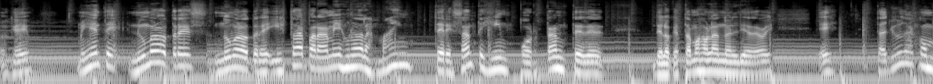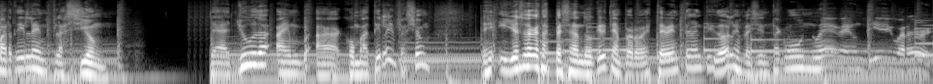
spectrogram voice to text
¿Ok? Mi gente, número 3, número 3, y esta para mí es una de las más interesantes e importantes de, de lo que estamos hablando el día de hoy, es te ayuda a combatir la inflación. te ayuda a, combatir la inflación. Y yo sé lo que estás pensando, Cristian, pero este 2022 la inflación está como un 9, un 10, whatever.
